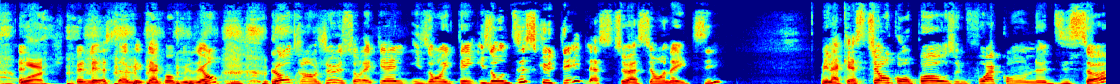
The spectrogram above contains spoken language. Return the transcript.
Ouais. Je te laisse avec la conclusion. L'autre enjeu sur lequel ils ont été, ils ont discuté de la situation en Haïti. Mais la question qu'on pose une fois qu'on a dit ça,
